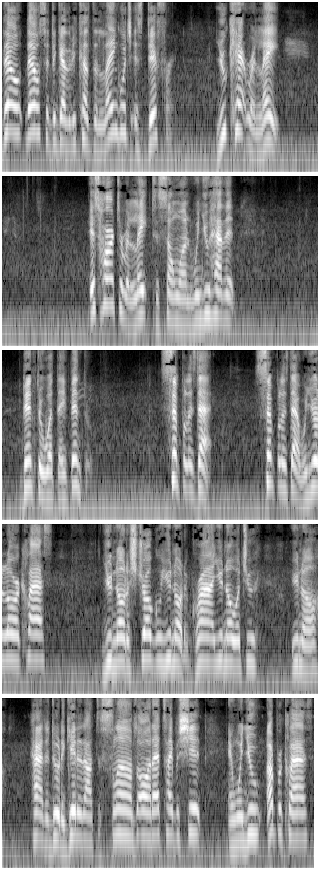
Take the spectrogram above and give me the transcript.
They'll they'll sit together because the language is different. You can't relate. It's hard to relate to someone when you haven't been through what they've been through. Simple as that. Simple as that. When you're lower class, you know the struggle, you know the grind, you know what you, you know, had to do to get it out the slums, all that type of shit. And when you upper class,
